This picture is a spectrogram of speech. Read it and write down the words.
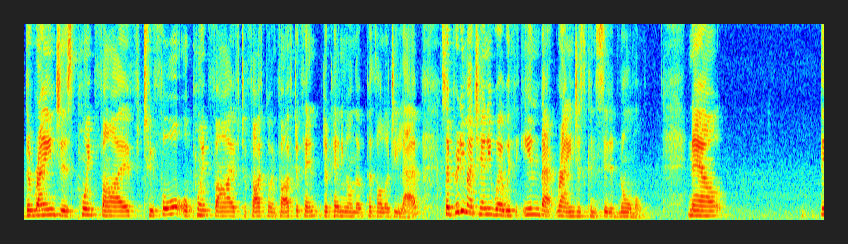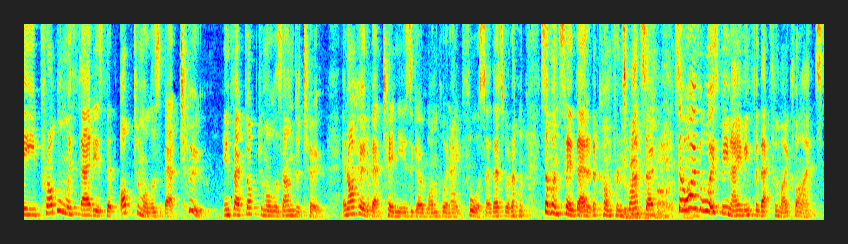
the range is 0.5 to 4 or 0.5 to 5.5 depend, depending on the pathology lab. So pretty much anywhere within that range is considered normal. Now the problem with that is that optimal is about 2 in fact optimal is under 2 and i heard about 10 years ago 1.84 so that's what I, someone said that at a conference once. So, so i've always been aiming for that for my clients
